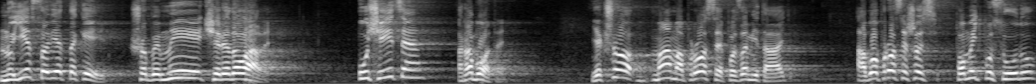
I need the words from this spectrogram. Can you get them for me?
Ну є совет такий, щоб ми чередували. Учиться, работай. Якщо мама просить позамітати, або просить щось помить посуду,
